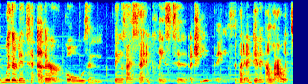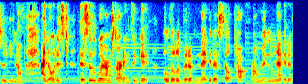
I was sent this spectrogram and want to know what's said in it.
withered into other goals and things I set in place to achieve things, but it didn't allow it to, you know. I noticed this is where I'm starting to get a little bit of negative self talk from and negative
